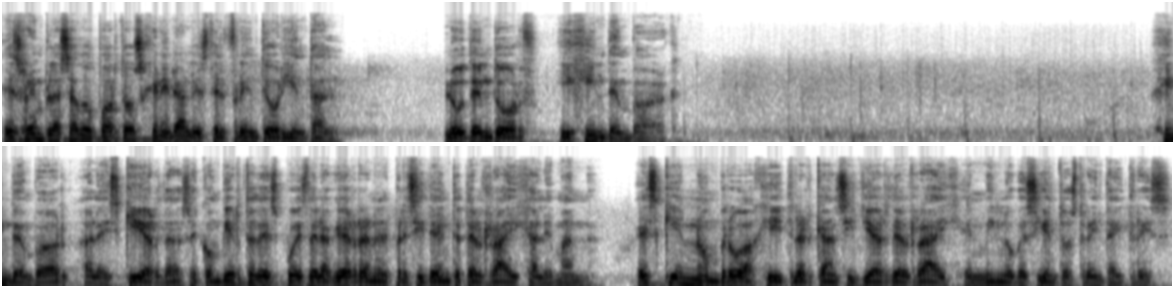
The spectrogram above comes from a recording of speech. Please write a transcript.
Es reemplazado por dos generales del Frente Oriental, Ludendorff y Hindenburg. Hindenburg, a la izquierda, se convierte después de la guerra en el presidente del Reich alemán es quien nombró a Hitler canciller del Reich en 1933.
